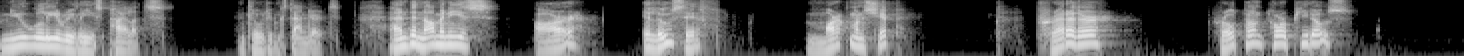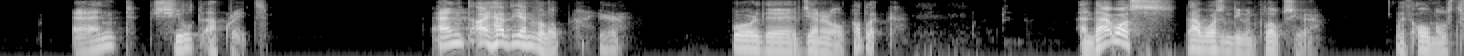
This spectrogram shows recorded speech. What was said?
newly released pilots, including standards. And the nominees are Elusive, Marksmanship, Predator, Proton Torpedoes, and Shield Upgrades. And I have the envelope here for the general public. And that was that wasn't even close here, with almost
